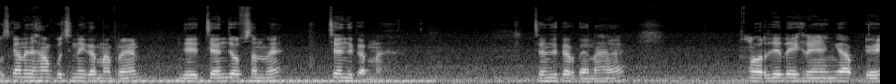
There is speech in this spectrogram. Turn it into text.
उसके बाद यहाँ कुछ नहीं करना फ्रेंड ये चेंज ऑप्शन में चेंज करना है। चेंज कर देना है। और ये देख रहे हैं आपके।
